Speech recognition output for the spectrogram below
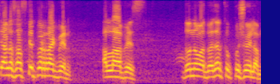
চ্যানেলটা সাবস্ক্রাইব করে রাখবেন। আল্লাহ হাফেজ। ধন্যবাদ ভাইজান খুব খুশি হইলাম।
